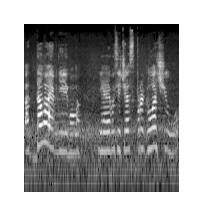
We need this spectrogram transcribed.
Отдавай мне его, я его сейчас проглочу!»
